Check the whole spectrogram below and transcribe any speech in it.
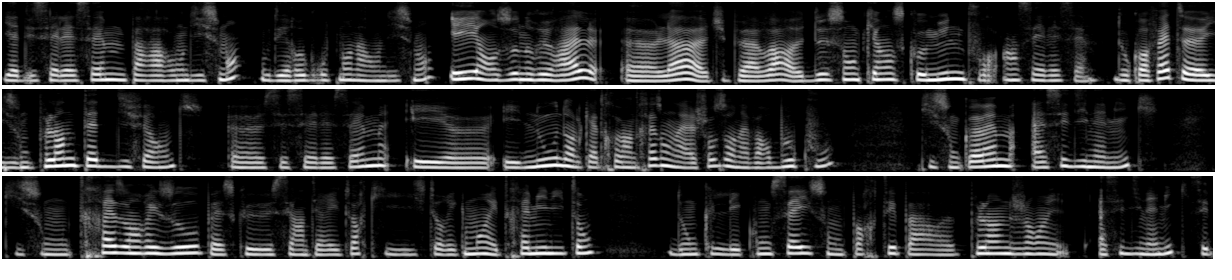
il y a des CLSM par arrondissement ou des regroupements d'arrondissement. Et en zone rurale, euh, là, tu peux avoir 215 communes pour un CLSM. Donc en fait, euh, ils ont plein de têtes différentes, euh, ces CLSM. Et nous, dans le 93, on a la chance d'en avoir beaucoup qui sont quand même assez dynamiques qui sont très en réseau parce que c'est un territoire qui historiquement est très militant. Donc les conseils sont portés par euh, plein de gens assez dynamiques. C'est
